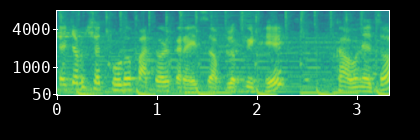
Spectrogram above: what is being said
त्याच्यापेक्षा थोडं पातळ करायचं आपलं पीठ हे घावण्याचं.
